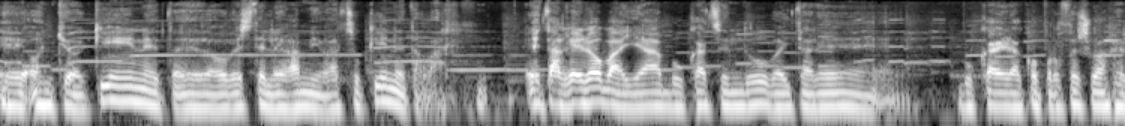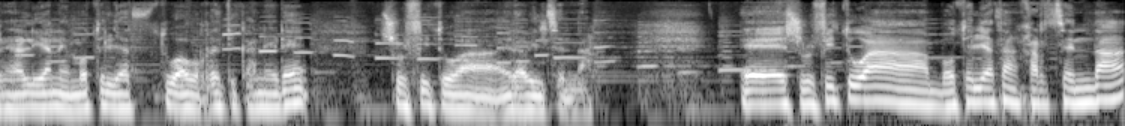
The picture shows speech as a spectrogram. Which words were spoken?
e, ontxoekin eta edo beste legami batzukin eta bar. Eta gero baia bukatzen du baitare bukaerako prozesua generalian embotelatu aurretikan ere sulfitua erabiltzen da. E, sulfitua botellatan jartzen da,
